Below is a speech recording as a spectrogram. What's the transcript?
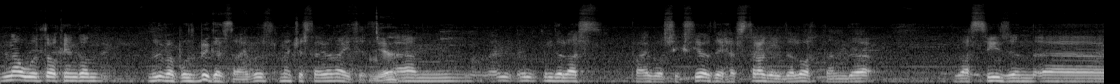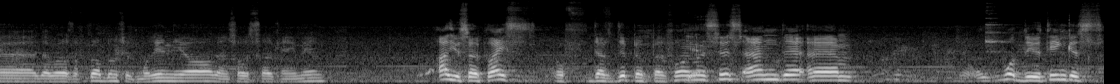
Now we're talking on Liverpool's biggest rivals, Manchester United. Yeah. Um, in, in, the last five or six years, they have struggled a lot, and uh, last season uh, there were a lot of problems with Mourinho. Then Solskjaer came in. Are you surprised of their different performances? Yeah. And uh, um, what do you think is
